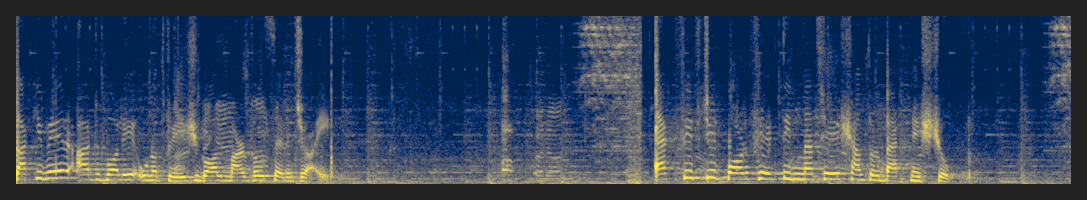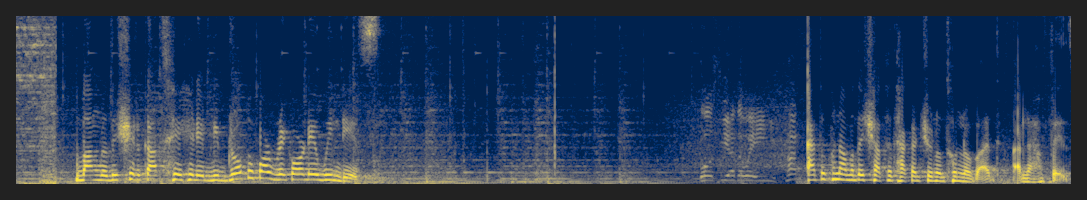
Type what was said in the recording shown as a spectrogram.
সাকিবের আট বলে উনত্রিশ গল মার্ভেলসের জয়. এক ফিফটির পর ফের তিন ম্যাচে শান্তর ব্যাট নিশ্চুপ। বাংলাদেশের কাছে হেরে বিব্রতকর রেকর্ডে উইন্ডিজ. এতক্ষণ আমাদের সাথে থাকার জন্য ধন্যবাদ। আল্লাহ হাফেজ।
